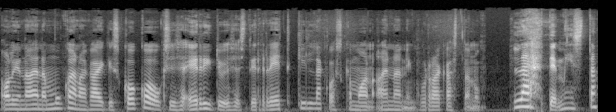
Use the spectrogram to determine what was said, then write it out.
olin aina mukana kaikissa kokouksissa, erityisesti retkillä, koska mä oon aina niin kuin rakastanut lähtemistä,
